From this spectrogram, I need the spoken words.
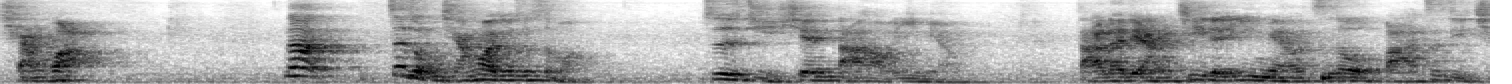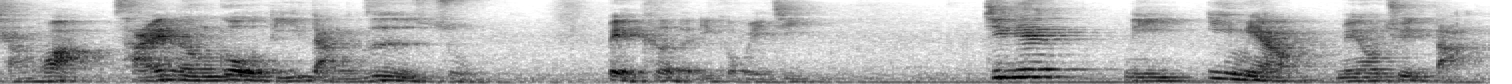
强化？那这种强化就是什么？自己先打好疫苗，打了两剂的疫苗之后，把自己强化，才能够抵挡日主备课的一个危机。今天你疫苗没有去打，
